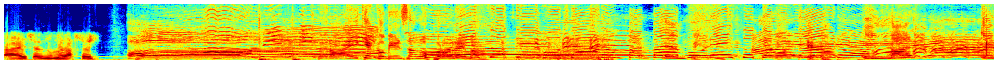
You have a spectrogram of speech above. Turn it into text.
a ese no me la sé. Pero ahí que comienzan los problemas. te votaron, papá, por eso te votaron. Y mal, y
